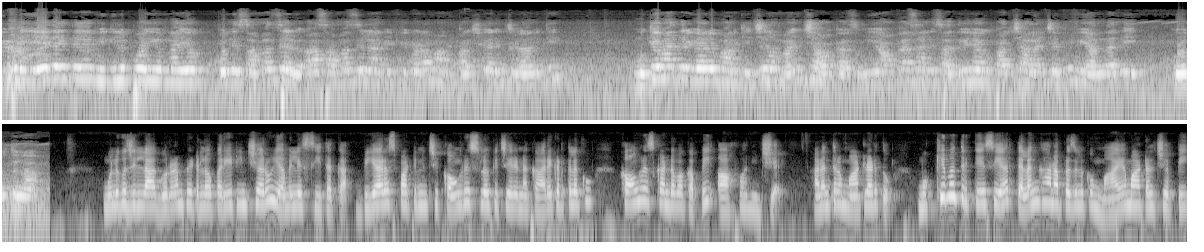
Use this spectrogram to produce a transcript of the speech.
ఇప్పుడు ఏదైతే మిగిలిపోయి ఉన్నాయో కొన్ని సమస్యలు ఆ సమస్యలన్నింటినీ కూడా మనం పరిష్కరించడానికి ముఖ్యమంత్రి గారు మనకి ఇచ్చిన మంచి అవకాశం. ఈ అవకాశాన్ని సద్వినియోగపరచాలని చెప్పి మీ అందరినీ కోరుతున్నా. ములుగు జిల్లా గుర్రంపేటలో పర్యటించారు ఎమ్మెల్యే సీతక్క. బీఆర్ఎస్ పార్టీ నుంచి కాంగ్రెస్లోకి చేరిన కార్యకర్తలకు కాంగ్రెస్ కండవ కప్పి ఆహ్వానించారు. అనంతరం మాట్లాడుతూ ముఖ్యమంత్రి కేసీఆర్ తెలంగాణ ప్రజలకు మాయమాటలు చెప్పి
